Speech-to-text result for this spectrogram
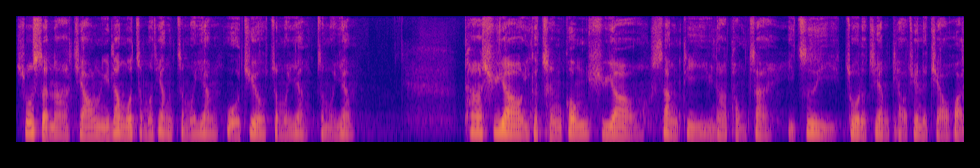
说：“神啊，假如你让我怎么样怎么样，我就怎么样怎么样。”他需要一个成功，需要上帝与他同在，以至于做了这样条件的交换。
